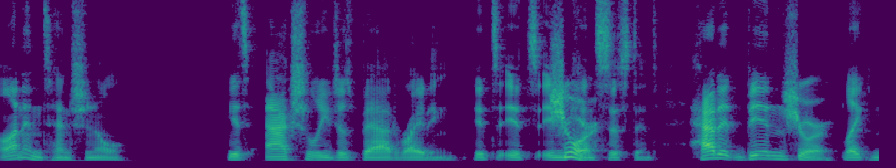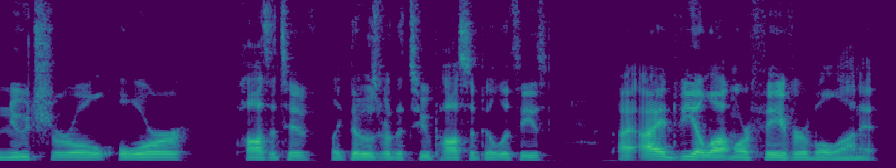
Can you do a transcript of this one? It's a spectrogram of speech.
unintentional it's actually just bad writing it's it's Sure. inconsistent had it been Sure. like neutral or positive, like those were the two possibilities, I, I'd be a lot more favorable on it.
